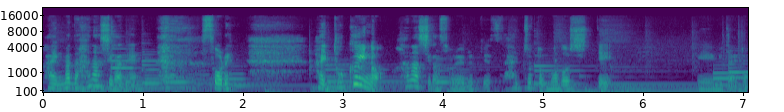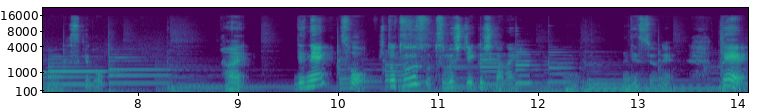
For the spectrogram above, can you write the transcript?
はい、まだ話がね、それ、はい、得意の話がそれるってやつ、はい、ちょっと戻してみ、えー、みたいと思うんですけど、はい。でね、そう、一つずつ潰していくしかないんですよね。で、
